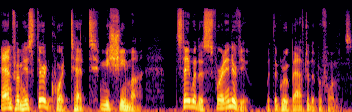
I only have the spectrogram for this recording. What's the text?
and from his third quartet, Mishima. Stay with us for an interview with the group after the performance.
